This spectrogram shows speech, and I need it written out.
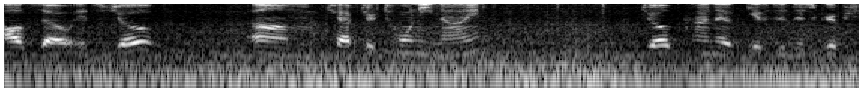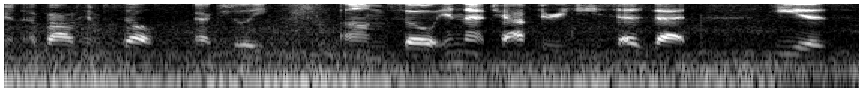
Also, it's Job um, chapter 29. Job kind of gives a description about himself, actually. Um, so, in that chapter, he says that he is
